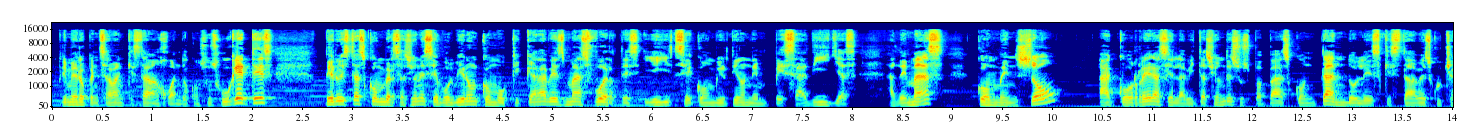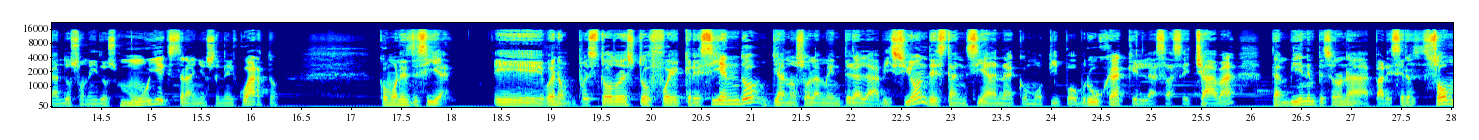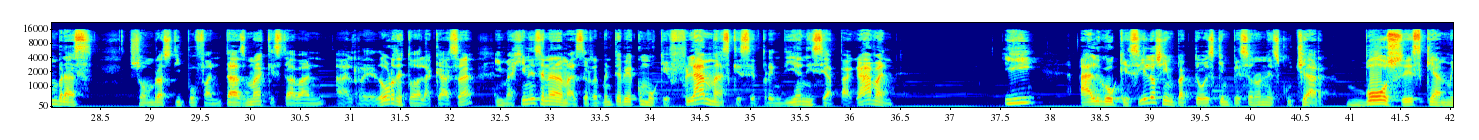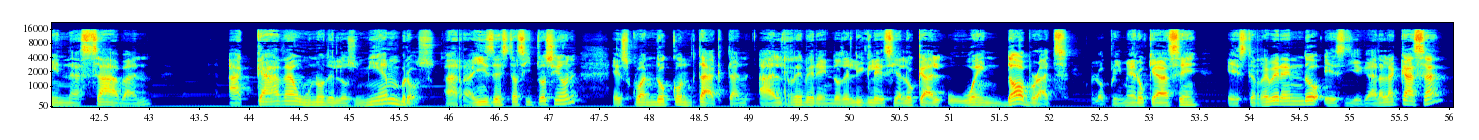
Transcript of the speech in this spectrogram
Primero pensaban que estaban jugando con sus juguetes, pero estas conversaciones se volvieron como que cada vez más fuertes y se convirtieron en pesadillas. Además, comenzó a correr hacia la habitación de sus papás contándoles que estaba escuchando sonidos muy extraños en el cuarto. Como les decía, eh, bueno, pues todo esto fue creciendo, ya no solamente era la visión de esta anciana como tipo bruja que las acechaba, también empezaron a aparecer sombras, sombras tipo fantasma que estaban alrededor de toda la casa. Imagínense nada más, de repente había como que flamas que se prendían y se apagaban. Y algo que sí los impactó es que empezaron a escuchar voces que amenazaban a cada uno de los miembros. A raíz de esta situación es cuando contactan al reverendo de la iglesia local, Wayne Dobratz. Lo primero que hace este reverendo es llegar a la casa,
